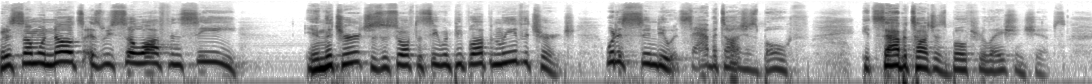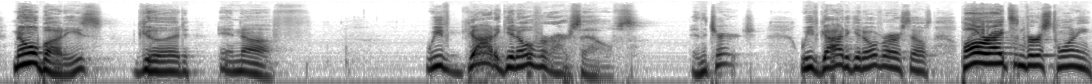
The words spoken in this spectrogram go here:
But as someone notes, as we so often see in the church, as we so often see when people up and leave the church, what does sin do? It sabotages both. It sabotages both relationships. Nobody's good enough. We've got to get over ourselves in the church. We've got to get over ourselves. Paul writes in verse 20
